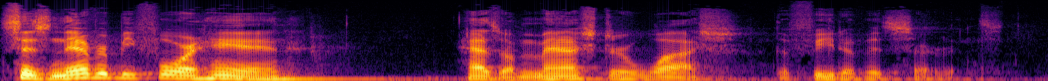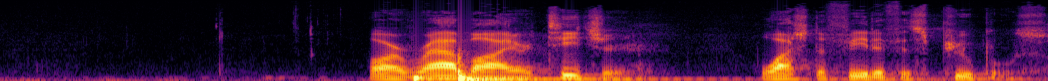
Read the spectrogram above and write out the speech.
Since never beforehand has a master washed the feet of his servants, or a rabbi or teacher washed the feet of his pupils.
